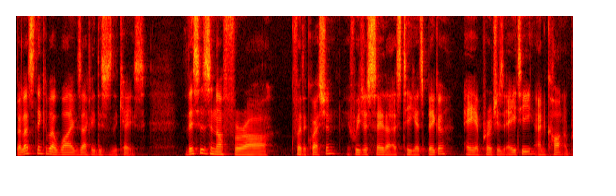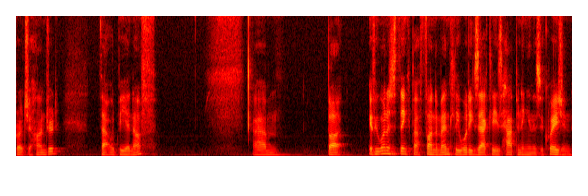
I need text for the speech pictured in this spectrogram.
But let's think about why exactly this is the case. This is enough for our for the question. If we just say that as t gets bigger, a approaches 80 and can't approach 100, that would be enough. Um, but if we wanted to think about fundamentally what exactly is happening in this equation,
